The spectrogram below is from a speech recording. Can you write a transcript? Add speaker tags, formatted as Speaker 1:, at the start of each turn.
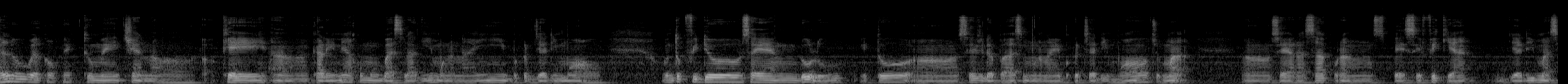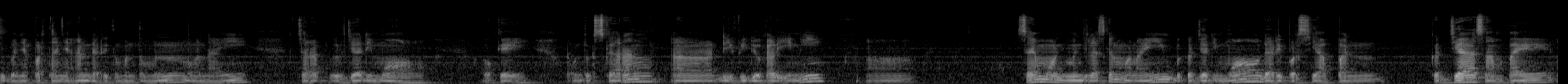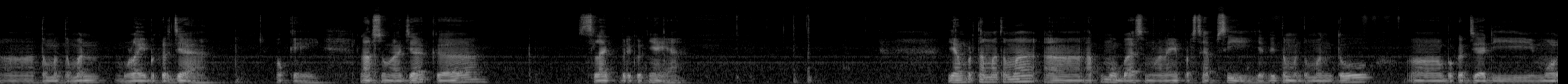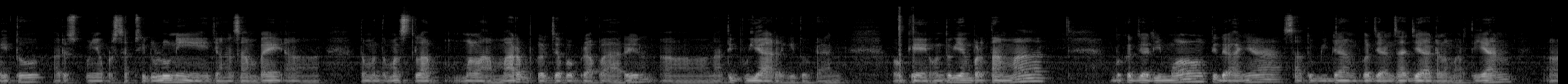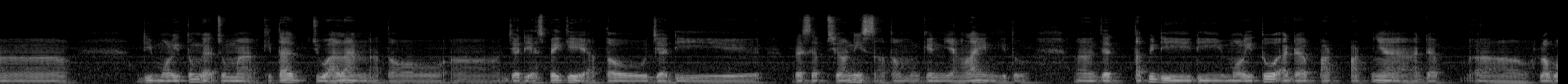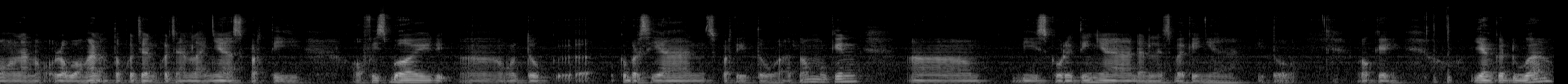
Speaker 1: Hello, welcome back to my channel. Oke, eh, kali ini aku mau bahas lagi mengenai bekerja di mall. Untuk video saya yang dulu itu eh, saya sudah bahas mengenai bekerja di mall, cuma eh, saya rasa kurang spesifik ya. Jadi masih banyak pertanyaan dari teman-teman mengenai cara bekerja di mall. Oke, untuk sekarang eh, di video kali ini eh, saya mau menjelaskan mengenai bekerja di mall dari persiapan kerja sampai eh, teman-teman mulai bekerja. Oke, langsung aja ke slide berikutnya ya. Yang pertama-tama eh, aku mau bahas mengenai persepsi. Jadi teman-teman tuh eh, bekerja di mall itu harus punya persepsi dulu nih. Jangan sampai eh, teman-teman setelah melamar bekerja beberapa hari eh, nanti buyar gitu kan. Oke, untuk yang pertama bekerja di mall tidak hanya satu bidang pekerjaan saja. Dalam artian eh, di mall itu nggak cuma kita jualan atau eh, jadi SPG atau jadi resepsionis atau mungkin yang lain gitu. Eh, jad- tapi di di mall itu ada part-partnya ada eh, lowongan lowongan atau pekerjaan-pekerjaan lainnya seperti office boy eh, untuk kebersihan seperti itu. Atau mungkin um, di security-nya dan lain sebagainya gitu. Oke. Yang kedua,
